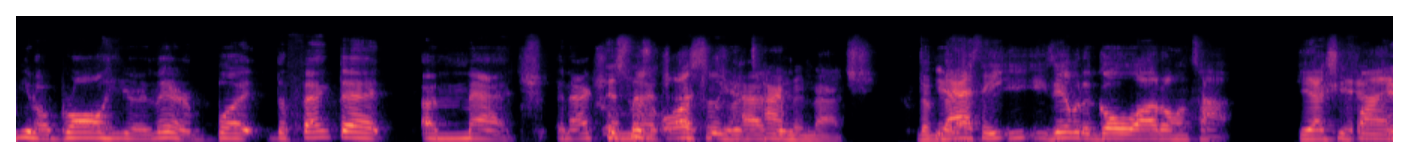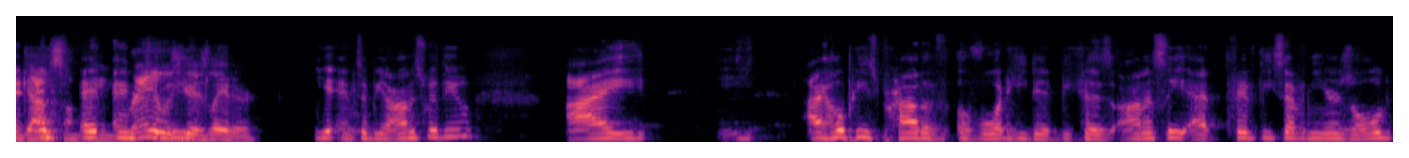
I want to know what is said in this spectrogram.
you know, brawl here and there. But the fact that a match, an actual This was match, Austin's retirement happened, match. The Yeah. match he, he's able to go out on top. He actually Yeah, finally and- got and- something. and- and Granted, it was be- years later. yeah, and to be honest with you, I I hope he's proud of, of what he did because honestly, at 57 years old,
